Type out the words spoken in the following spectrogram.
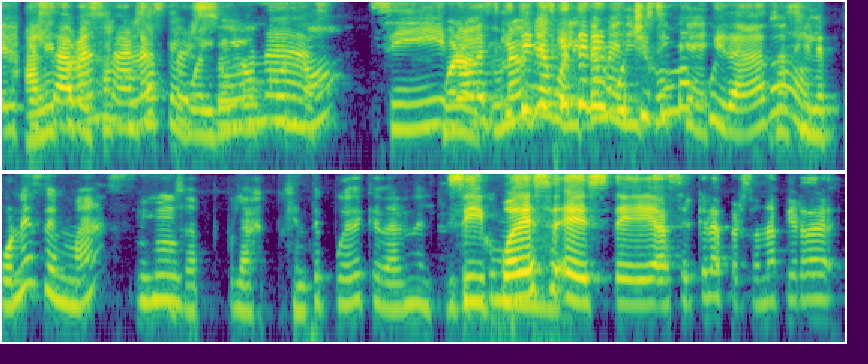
el que Ale, usaban esa más cosa las te vuelve loco, personas. ¿no? Sí, Bueno, no, es que tienes que tener muchísimo que, cuidado. O sea, si le pones de más, o sea, la gente puede quedar en el Sí, puedes este, hacer que la persona pierda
